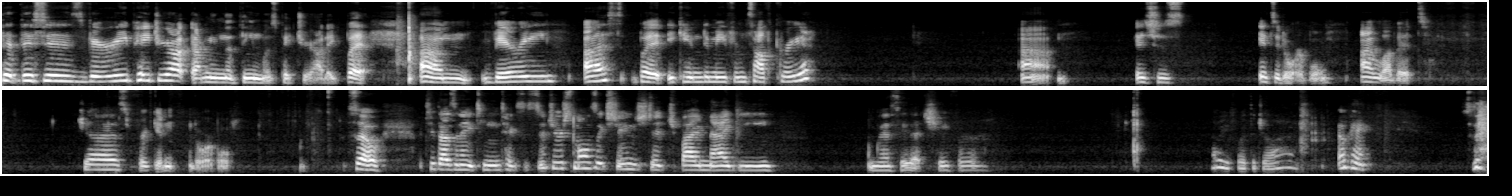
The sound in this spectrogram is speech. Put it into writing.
that this is very patriotic. I mean, the theme was patriotic, but um, very us, but it came to me from South Korea. Um, it's just, it's adorable. I love it. Just freaking adorable. So, 2018 Texas Stitcher Smalls Exchange Stitch by Maggie. I'm going to say that Schaefer. Happy 4th of July. Okay. So that,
